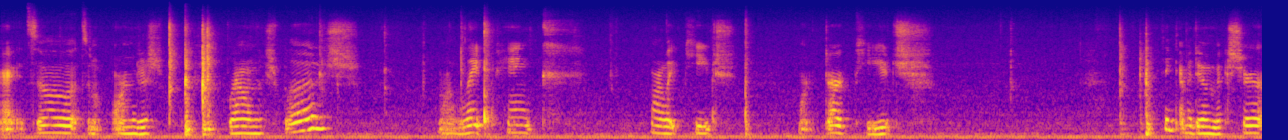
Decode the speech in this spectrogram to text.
Alright, so it's an orangish, brownish blush. More light pink. More light peach. More dark peach I think I'm gonna do a mixture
